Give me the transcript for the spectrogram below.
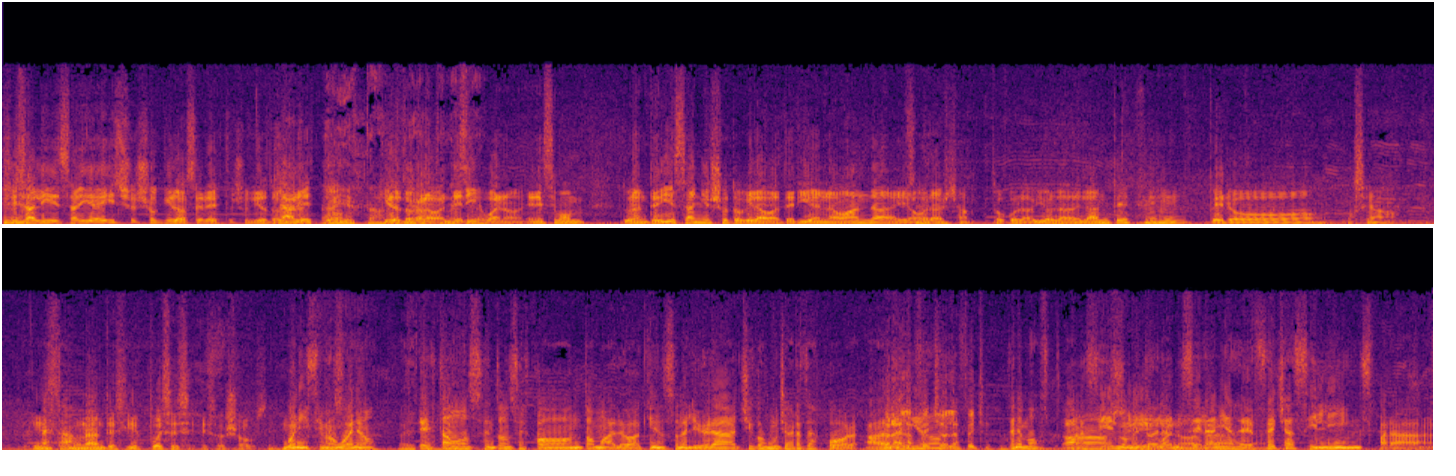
Sí, salí, salí de ahí, yo, yo quiero hacer esto, yo quiero tocar Claro, esto, está, quiero tocar la la batería. Bueno, en ese momento, durante 10 años yo toqué la batería en la banda y ahora ya toco la viola adelante, pero, o sea, está. un antes y después es, esos shows. sí. Buenísimo, bueno, estamos entonces con Tómalo aquí en Zona Liberada. Chicos, muchas gracias por haber Pará, la venido. fecha, la fecha. Tenemos ahora Ah, sí el sí, momento de las bueno, misceláneas de fechas y links para...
